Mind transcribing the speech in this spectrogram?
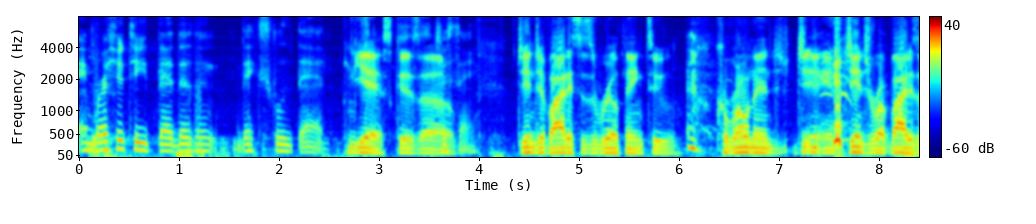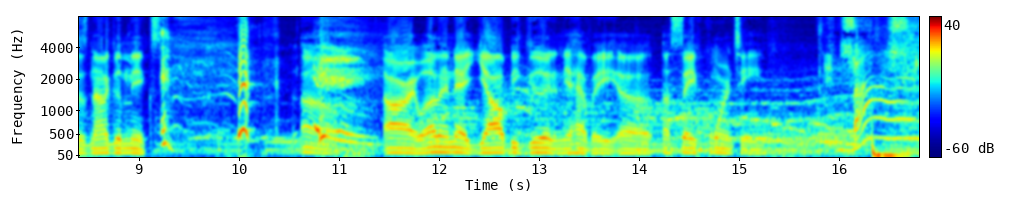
and brush your teeth. That doesn't exclude that. Yes, cuz uh gingivitis is a real thing too. Corona and, gi- and gingivitis is not a good mix. Um, all right. Well, other than that, y'all be good and you have a uh, a safe quarantine. Bye.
